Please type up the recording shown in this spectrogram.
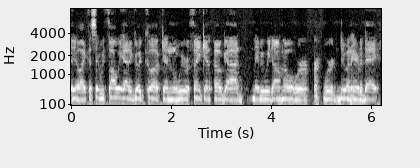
you know, like I said, we thought we had a good cook, and we were thinking, oh, God, maybe we don't know what we're, we're doing here today.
